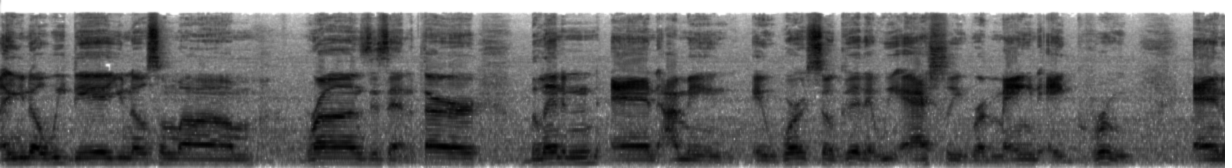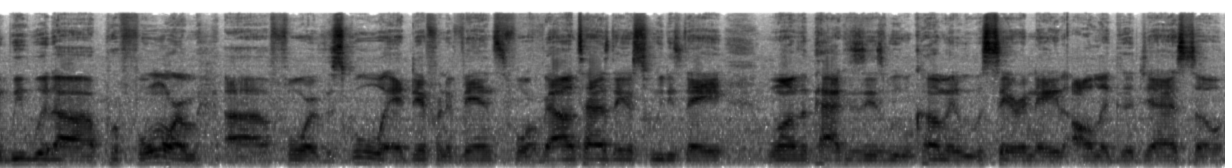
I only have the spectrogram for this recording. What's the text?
And you know we did you know some um, runs this and the third blending and I mean it worked so good that we actually remained a group and we would uh, perform uh, for the school at different events for Valentine's Day or Sweetest Day. One of the packages we would come and we would serenade all that good jazz. So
